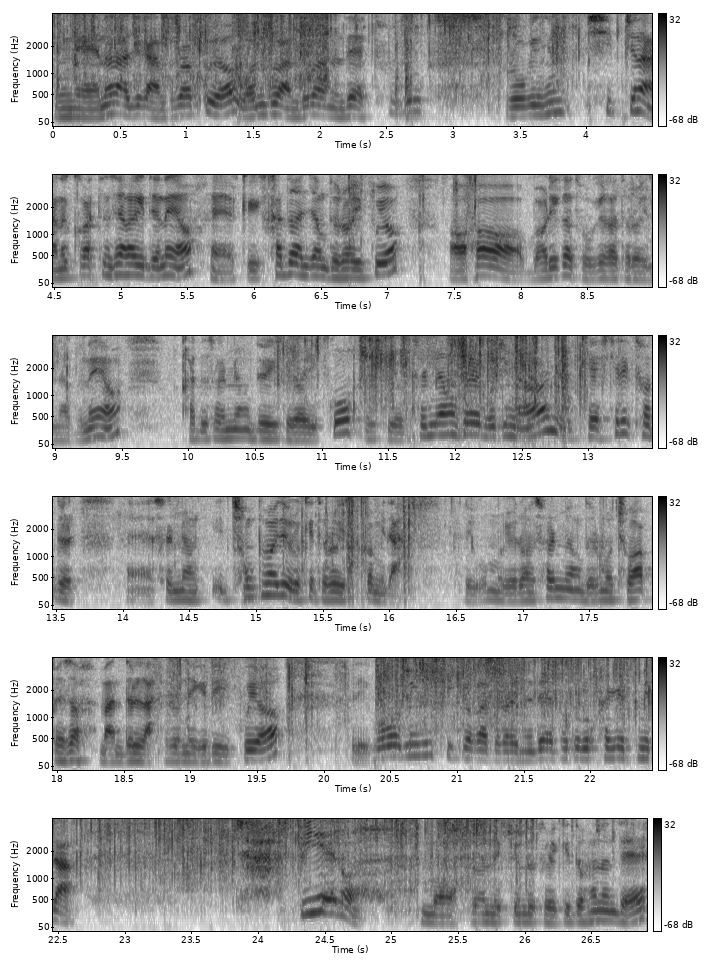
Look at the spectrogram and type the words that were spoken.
국내에는 아직 안 들어왔고요. 원도 안 들어왔는데 투도 들어오긴 쉽지는 않을 것 같은 생각이 드네요. 예, 여기 카드 한 장 들어있고요. 어허 머리가 두 개가 들어있나 보네요. 카드 설명들이 들어있고 이렇게 설명서에 보시면 이렇게 캐릭터들 예, 설명 정품에도 이렇게 들어있을 겁니다. 그리고 뭐 이런 설명들 뭐 조합해서 만들라 이런 얘기도 있고요. 그리고 미니 피규어가 들어있는데 보도록 하겠습니다. 자, 삐에로 뭐 그런 느낌도 들기도 하는데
